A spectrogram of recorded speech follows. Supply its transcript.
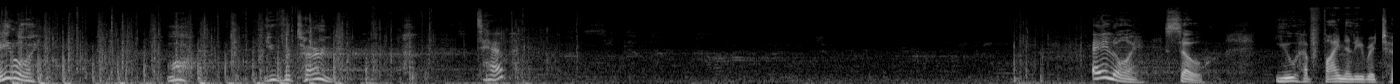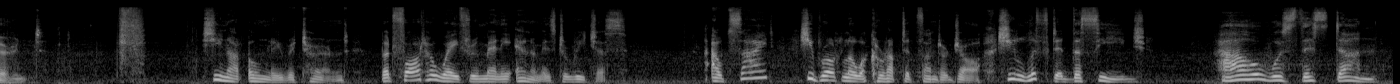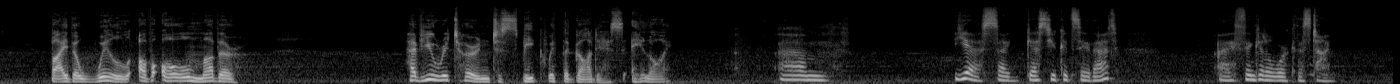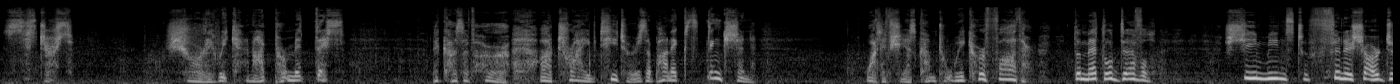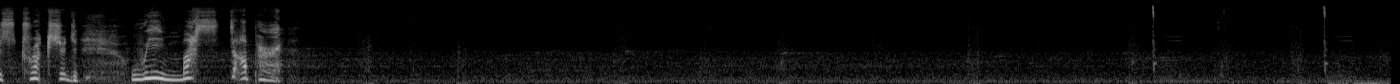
Aloy! Oh, you've returned. Teb? Aloy, so, you have finally returned. She not only returned, but fought her way through many enemies to reach us. Outside, she brought low a corrupted Thunderjaw. She lifted the siege. How was this done? By the will of All Mother. Have you returned to speak with the goddess, Aloy? Um... Yes, I guess you could say that. I think it'll work this time. Sisters, surely we cannot permit this. Because of her, our tribe teeters upon extinction. What if she has come to wake her father, the Metal Devil? She means to finish our destruction. We must stop her.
